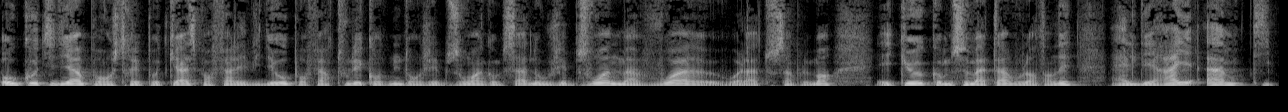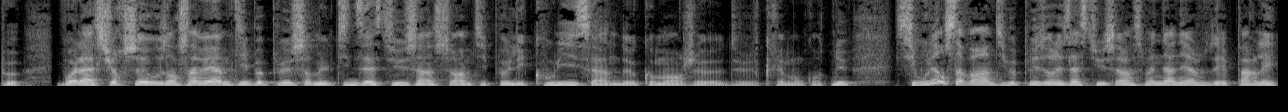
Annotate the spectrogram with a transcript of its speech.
au quotidien pour enregistrer les podcasts, pour faire les vidéos, pour faire tous les contenus dont j'ai besoin comme ça, donc j'ai besoin de ma voix, voilà, tout simplement, et que, comme ce matin, vous l'entendez, elle déraille un petit peu. Voilà, sur ce, vous en savez un petit peu plus sur mes petites astuces, hein, sur un petit peu les coulisses hein, de comment je, crée mon contenu. Si vous voulez en savoir un petit peu plus sur les astuces, alors la semaine dernière, je vous avais parlé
